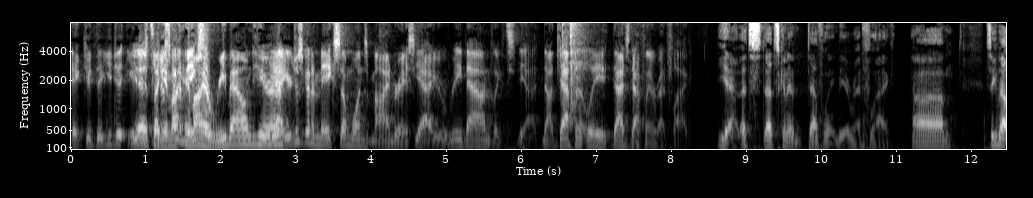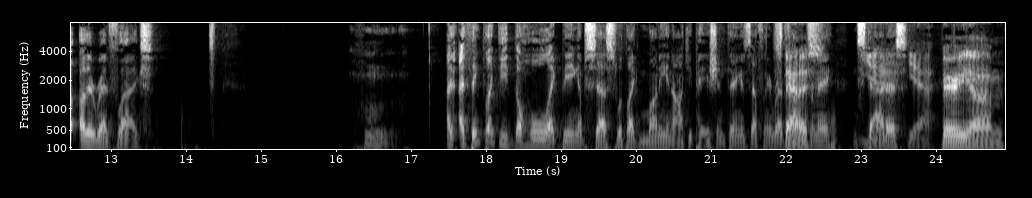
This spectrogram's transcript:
It could. You just, you're yeah, just, it's like, you're just am I am make I a rebound here? Yeah, you're just gonna make someone's mind race. Yeah, you rebound. Like, it's, yeah, no, definitely, that's definitely a red flag. Yeah, that's that's gonna definitely be a red flag. Um, let's think about other red flags. Hmm. I, I think like the the whole like being obsessed with like money and occupation thing is definitely a red Status. flag for me. And status. Yeah, yeah. very um.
